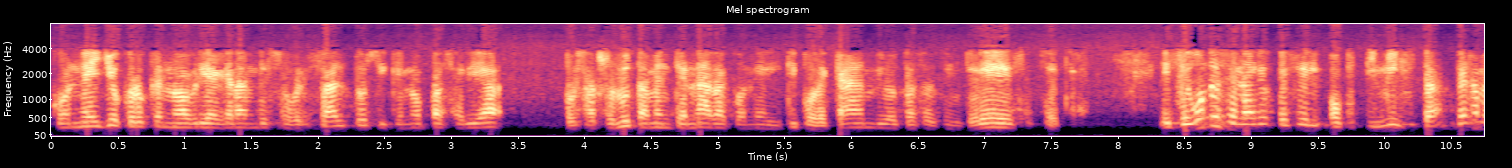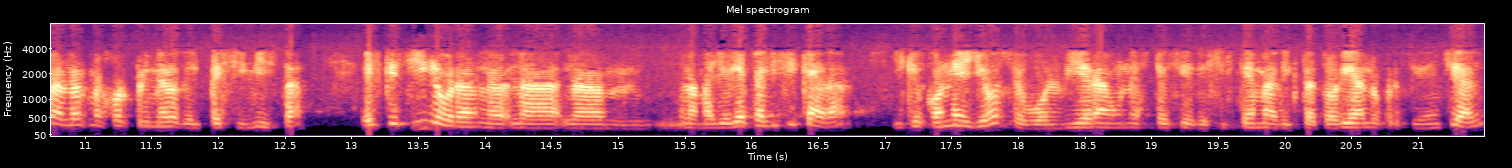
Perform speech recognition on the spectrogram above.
con ello creo que no habría grandes sobresaltos y que no pasaría pues absolutamente nada con el tipo de cambio, tasas de interés, etcétera. El segundo escenario, que es el optimista, déjame hablar mejor primero del pesimista, es que sí lograron la, la, la, mayoría calificada y que con ello se volviera una especie de sistema dictatorial o presidencial,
